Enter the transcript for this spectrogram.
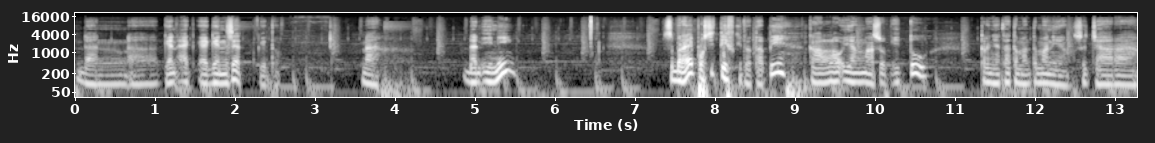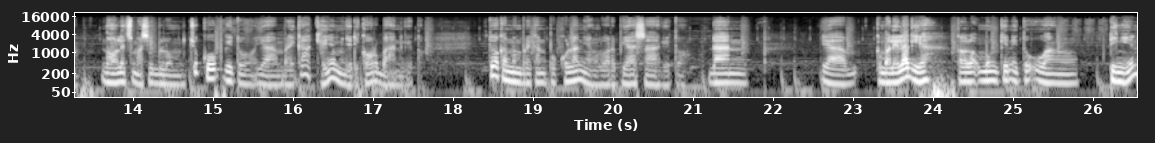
dan uh, Gen eh, Gen Z gitu. Nah, dan ini sebenarnya positif gitu, tapi kalau yang masuk itu ternyata teman-teman yang secara knowledge masih belum cukup gitu, ya mereka akhirnya menjadi korban gitu. Itu akan memberikan pukulan yang luar biasa gitu. Dan ya kembali lagi ya, kalau mungkin itu uang dingin,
